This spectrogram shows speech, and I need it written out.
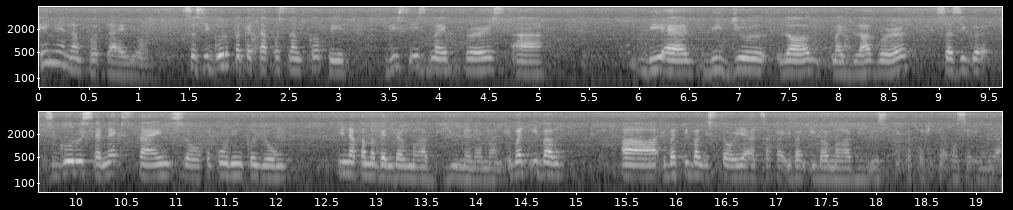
Ganyan lang po tayo. So siguro pagkatapos ng COVID, this is my first uh, video log, my vlogger. So siguro, siguro sa next time, so kukunin ko yung pinakamagandang mga view na naman. Iba't ibang ah, iba't ibang istorya at saka ibang ibang mga views na ipapakita ko sa inyo.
